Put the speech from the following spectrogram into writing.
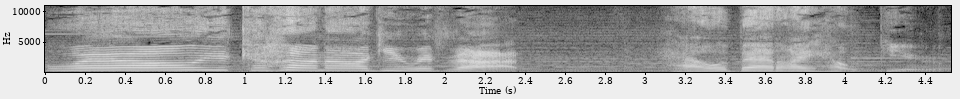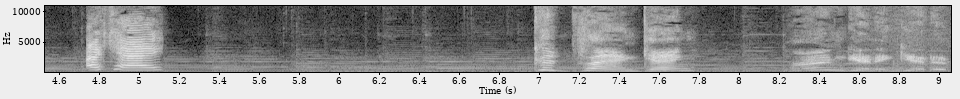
Well, you can't argue with that. How about I help you? Okay. Good plan, gang. I'm gonna get a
